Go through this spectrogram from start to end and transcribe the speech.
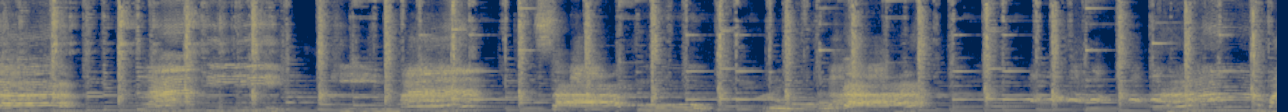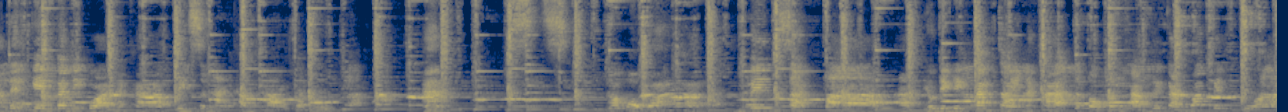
ลา นาที ขี่ม้า สาคูรูหราอามาเล่นเกมกันดีกว่านะคะปริศนาคำทายกันลูกอะเขาบอกว่าเป็นสัตว์ป่าอะเดี๋ยวเด็กๆตั้งใจนะคะ จะตอบคำถามด้วยกันว่าเป็นตัวอะไร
